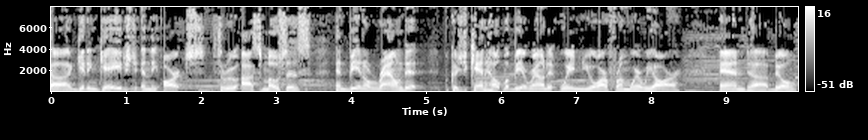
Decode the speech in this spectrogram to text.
uh, get engaged in the arts through osmosis and being around it because you can't help but be around it when you are from where we are. And uh, Bill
